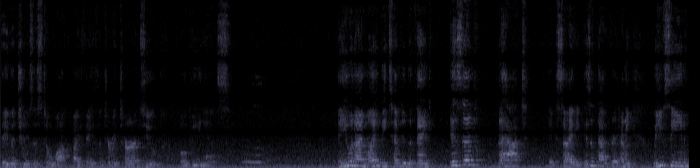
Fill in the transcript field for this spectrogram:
David chooses to walk by faith and to return to obedience. And you and I might be tempted to think, isn't that exciting? Isn't that great? I mean, we've seen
